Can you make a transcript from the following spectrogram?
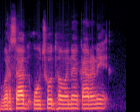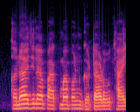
વરસાદ ઓછો થવાના કારણે અનાજના પાકમાં પણ ઘટાડો થાય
